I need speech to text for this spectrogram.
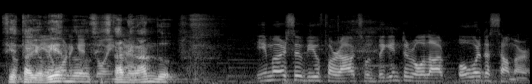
Si está lloviendo, si está nevando. Immersive view for routes will begin to roll out over the summer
